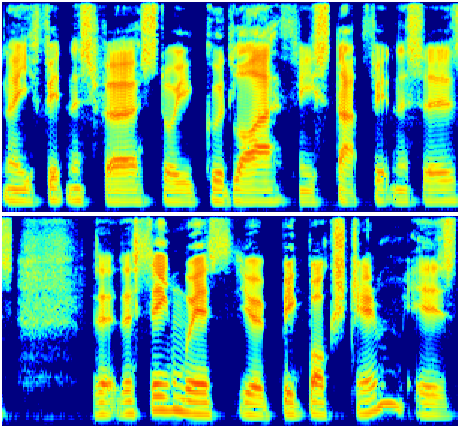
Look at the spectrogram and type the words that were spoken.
you know your Fitness First or your Goodlife, your start fitnesses. The the thing with your big box gym is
